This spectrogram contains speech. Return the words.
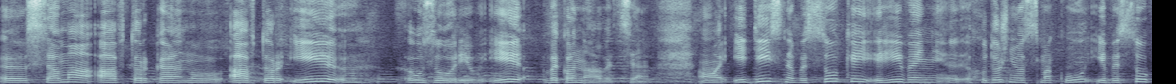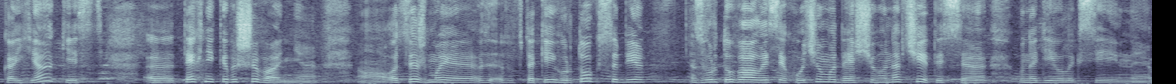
е, сама авторка, ну автор і е, узорів, і виконавиця. І дійсно високий рівень е, художнього смаку і висока якість е, техніки вишивання. Оце ж ми в такий гурток собі згуртувалися, хочемо дещого навчитися у Надії Олексіївни.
